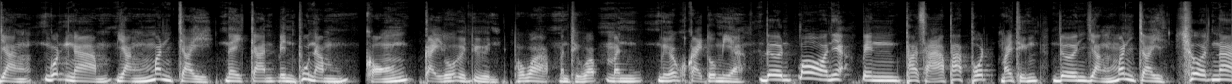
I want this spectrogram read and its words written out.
อย่างงดงามอย่างมั่นใจในการเป็นผู้นำของไก่ตัวอื่นๆ เพราะว่ามันถือว่ามันเหนือกว่าไก่ตัวเมีย เดินป้อเนี่ยเป็นภาษาภาพพจน์ หมายถึงเดินอย่างมั่นใจ เชิดหน้า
